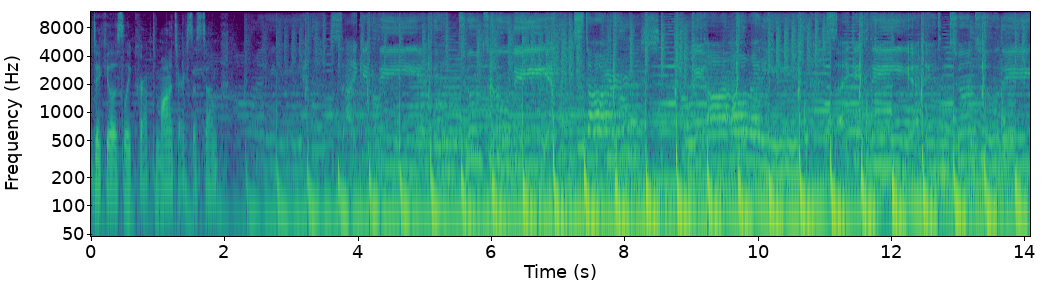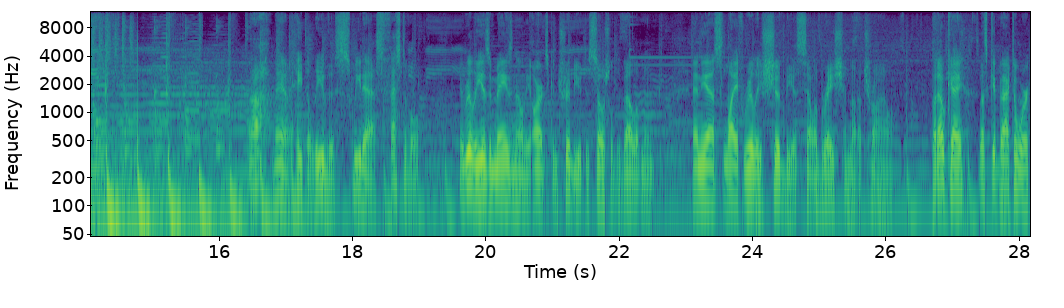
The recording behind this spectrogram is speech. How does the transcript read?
ridiculously corrupt monetary system. Ah, oh, man, I hate to leave this sweet ass festival. It really is amazing how the arts contribute to social development. And yes, life really should be a celebration, not a trial. But okay, let's get back to work.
